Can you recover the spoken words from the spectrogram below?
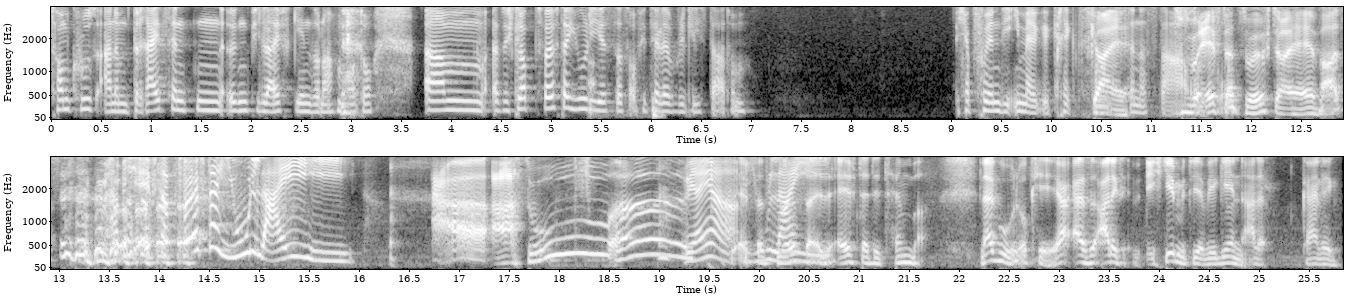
Tom Cruise an einem 13. irgendwie live gehen, so nach dem Motto. ähm, also ich glaube, 12. Juli ist das offizielle Release-Datum. Ich habe vorhin die E-Mail gekriegt von Geil. Sinister. Du, und 11.12., hä, was? So. Hab ich 11. 12. Juli. Ah, ach so. Ah. Ja, ja, 11. Juli. 12. ist 11. Dezember. Na gut, okay. Ja, also Alex, ich gehe mit dir, wir gehen alle. Kein Ding.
